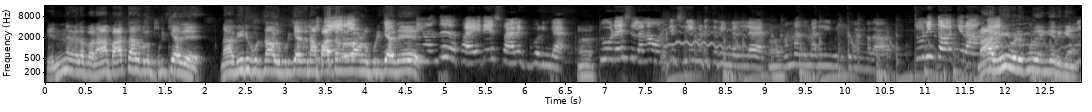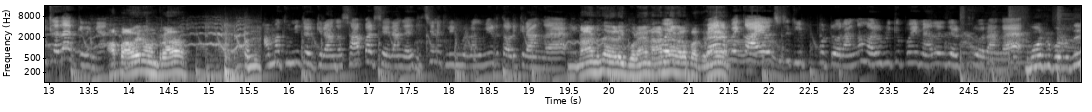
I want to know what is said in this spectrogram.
என்ன வேலைப்பா? நான் பார்த்தா அது அவளுக்கு பிடிக்காது. நான் வீடு கூட்டினா அவளுக்கு பிடிக்காது நான் பார்த்தா அவளுக்கு பிடிக்காது. வந்து ஃபைவ் டேஸ் வேலைக்கு போறீங்க. ஆ. டூ டேஸ் இல்லனா ஒன் டேஸ் லீவ் எடுக்கிறீங்கல்ல. அம்மா அந்த மாதிரி லீவ் எடுக்கிறாங்களா? துணி துவைக்கிறாங்க நான் லீவ் எடுக்கும்போது எங்க இருக்கேன்? வீட்ல தான் இருக்கிறீங்க. அப்ப அவ என்ன பண்றா? அம்மா துணி துவைக்கிறாங்க சாப்பாடு செய்றாங்க கிச்சனை க்ளீன் பண்றாங்க வீடு துடைக்கிறாங்க. நானும் தான் வேலைக்கு போறேன் நானும் தான் வேலை பார்க்கறேன். மேல போய் காய வச்சுட்டு கிளிப் போட்டு வராங்க மறுபடியும் போய் மேல இருந்து எடுத்துட்டு வராங்க. மோட்டர் போடுறது?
